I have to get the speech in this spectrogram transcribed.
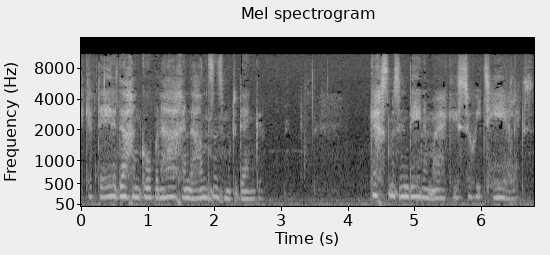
Ik heb de hele dag aan Kopenhagen en de Hansens moeten denken. Kerstmis in Denemarken is zoiets heerlijks.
